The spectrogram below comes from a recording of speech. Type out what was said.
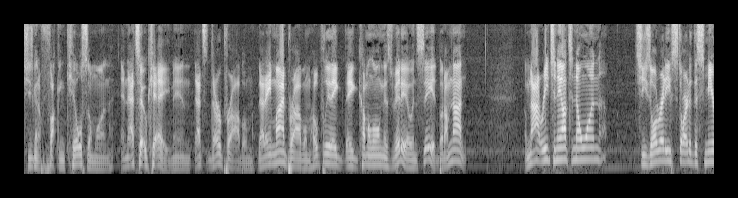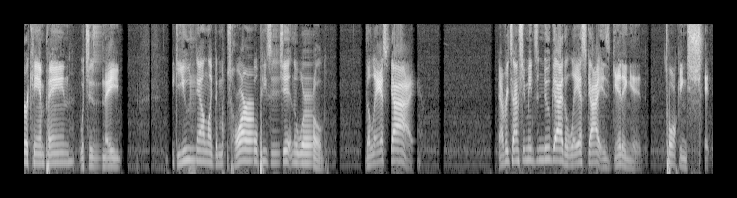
she's gonna fucking kill someone, and that's okay, man. That's their problem. That ain't my problem. Hopefully, they they come along this video and see it. But I'm not. I'm not reaching out to no one. She's already started the smear campaign, which is they make you sound like the most horrible piece of shit in the world. The last guy. Every time she meets a new guy, the last guy is getting it talking shit.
